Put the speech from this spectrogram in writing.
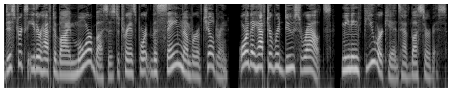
districts either have to buy more buses to transport the same number of children, or they have to reduce routes, meaning fewer kids have bus service.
